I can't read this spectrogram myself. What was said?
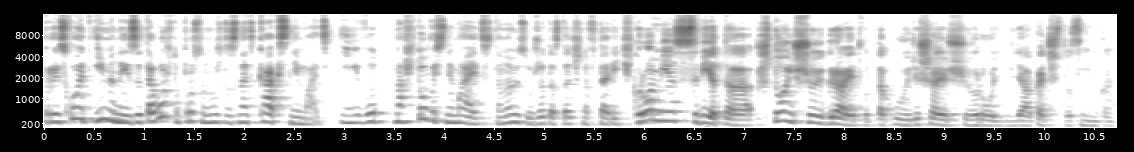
происходит именно из-за того, что просто нужно знать, как снимать. И вот на что вы снимаете, становится уже достаточно вторично. Кроме света, что еще играет вот такую решающую роль для качества снимка?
